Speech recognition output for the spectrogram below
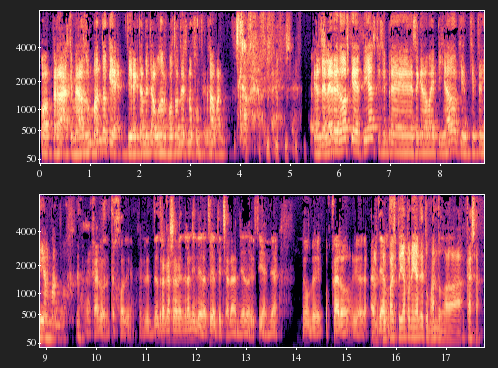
Pues, perdón, es que me das un mando que directamente algunos botones no funcionaban. El del R2 que decías, que siempre se quedaba ahí pillado, ¿quién, quién tenía el mando? Claro, te jode. De otra casa vendrán y de la tuya te echarán, ya lo decían, ya. No, hombre, pues claro. ya- La ya- culpa es tuya por no llevarte tu mando a casa.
